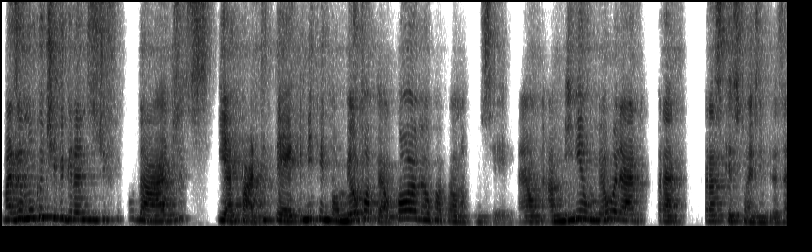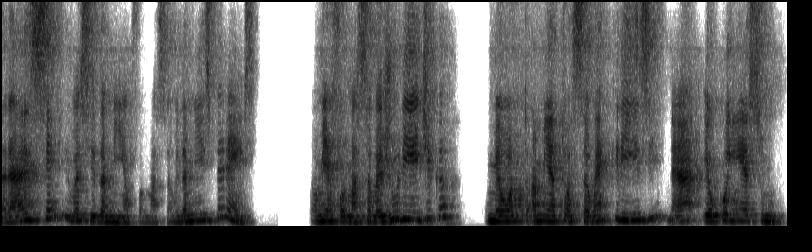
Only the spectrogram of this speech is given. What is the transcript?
Mas eu nunca tive grandes dificuldades, e a parte técnica, então, meu papel, qual é o meu papel no conselho? Né? A minha, o meu olhar para para as questões empresariais sempre vai ser da minha formação e da minha experiência. Então, a minha formação é jurídica, o meu, a minha atuação é crise, né? Eu conheço,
